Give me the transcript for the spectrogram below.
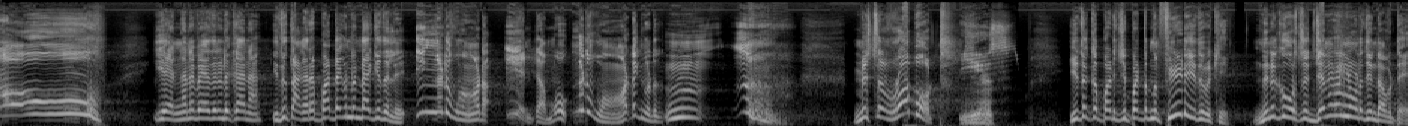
ഓ എങ്ങനെ വേദന എടുക്കാനാ? ഇത് തകരപ്പാട്ടെ കൊണ്ട് ഉണ്ടാക്കിയതല്ലേ? ഇങ്ങോട്ട് വാടാ. എന്റെ അമ്മ ഇങ്ങോട്ട് വാടാ ഇങ്ങോട്ട് മിസ്റ്റർ റോബോട്ട്. യെസ് ഇതൊക്കെ പഠിച്ച് പെട്ടെന്ന് ഫീഡ് ചെയ്ത് വെക്കേ. നിനക്ക് കുറച്ച് ജനറൽ നോളജ് ഉണ്ടാവട്ടെ.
